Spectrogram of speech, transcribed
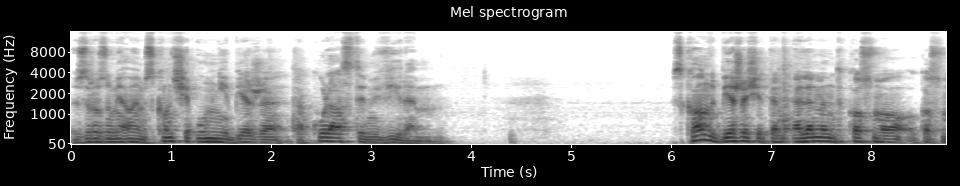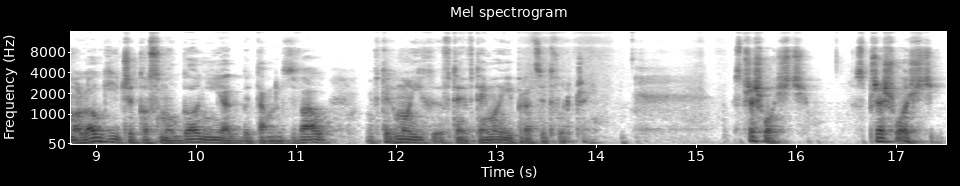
zrozumiałem skąd się u mnie bierze ta kula z tym wirem. Skąd bierze się ten element kosmo, kosmologii czy kosmogonii, jakby tam zwał, w, tych moich, w, te, w tej mojej pracy twórczej? Z przeszłości. Z przeszłości.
